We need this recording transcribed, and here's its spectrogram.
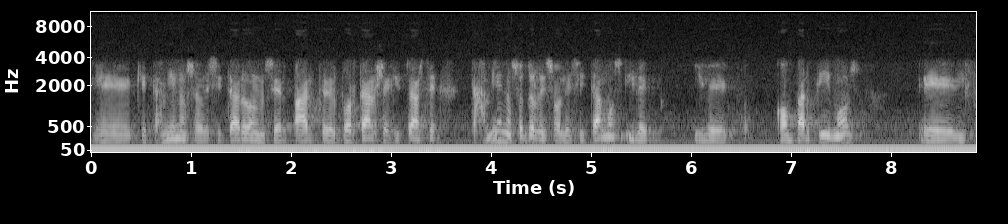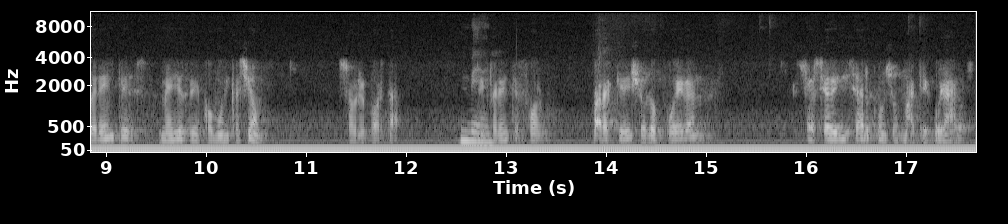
que también nos solicitaron ser parte del portal, registrarse, también nosotros le solicitamos y le, y le compartimos diferentes medios de comunicación sobre el portal. De diferentes formas. Para que ellos lo puedan sociabilizar con sus matriculados.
